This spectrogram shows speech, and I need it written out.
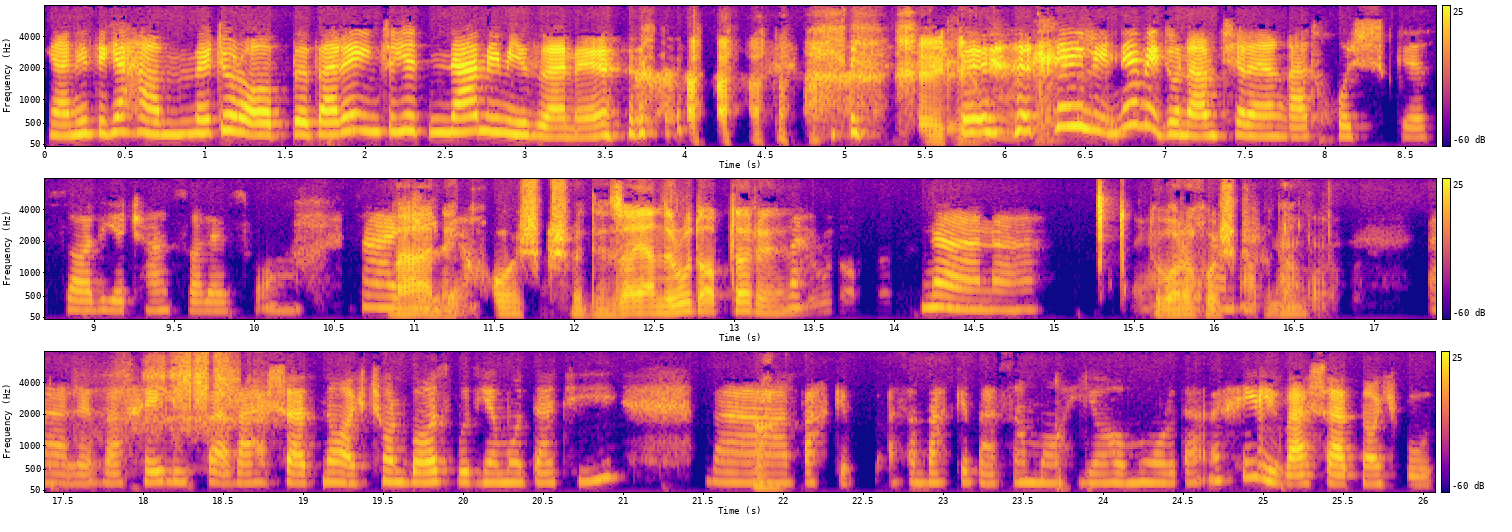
یعنی دیگه همه جور آب ببره اینجا یه نمی می‌زنه. خیلی خیلی نمی‌دونم چرا اینقدر خشک سالی چند سال اصفهان. بله خشک شده. زاینده رود آب داره؟ نه نه. دوباره خشک شده. بله و خیلی وحشتناک. چون باز بود یه مدتی و وقتی اصلا وقتی بسا ماهی ها مردن. خیلی وحشتناک بود.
